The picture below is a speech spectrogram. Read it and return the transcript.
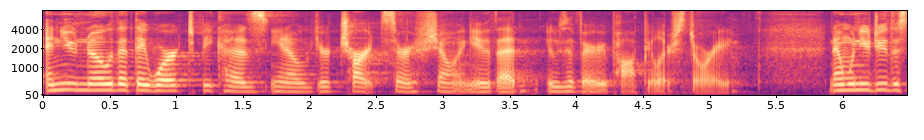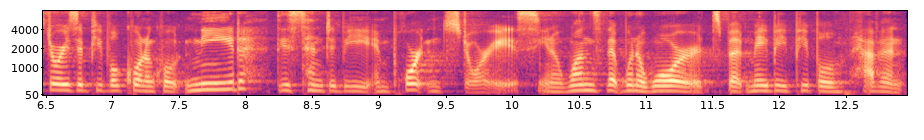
And you know that they worked because, you know, your charts are showing you that it was a very popular story. Now, when you do the stories that people quote unquote need, these tend to be important stories, you know, ones that win awards, but maybe people haven't,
